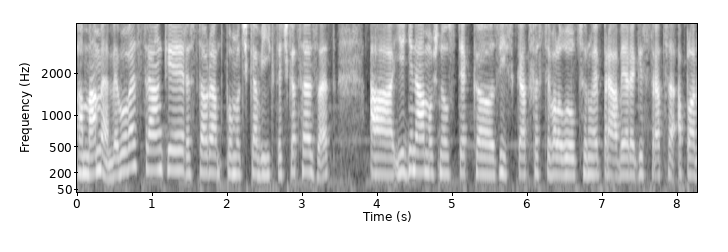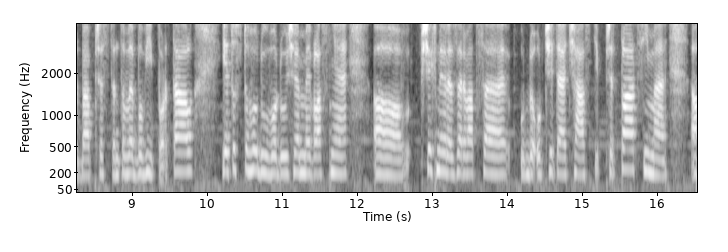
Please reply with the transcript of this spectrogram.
A máme webové stránky restaurant.cz a jediná možnost, jak eh, získat festivalovou cenu je právě registrace a platba přes tento webový portál. Je to z toho důvodu, že my vlastně uh, všechny rezervace do určité části předplácíme. Uh,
